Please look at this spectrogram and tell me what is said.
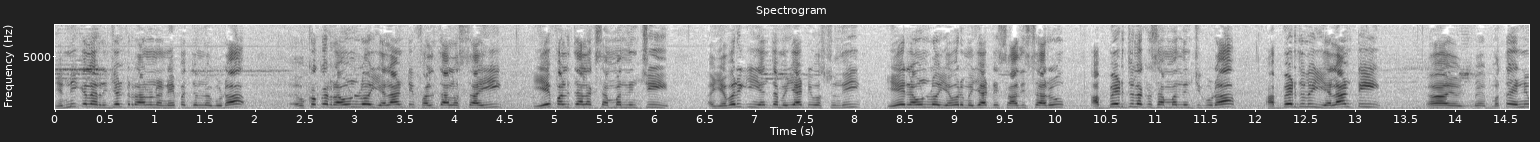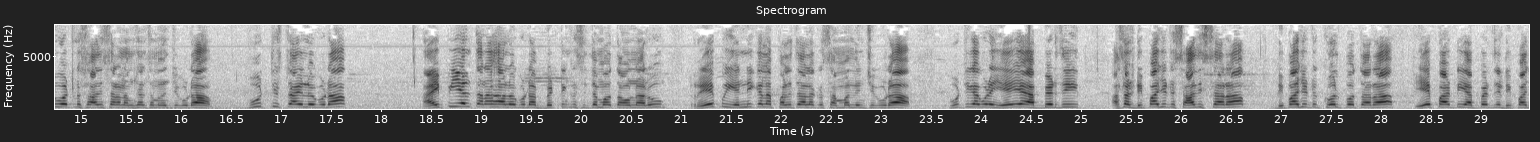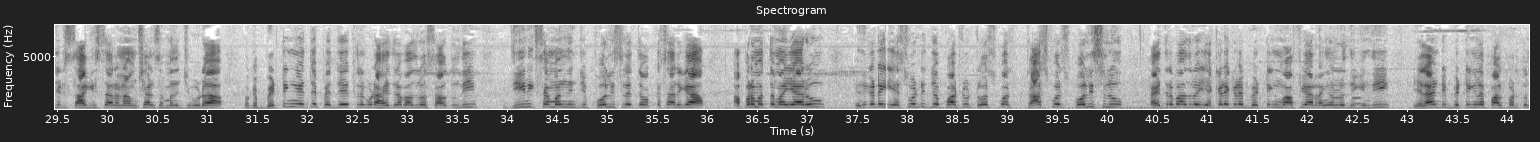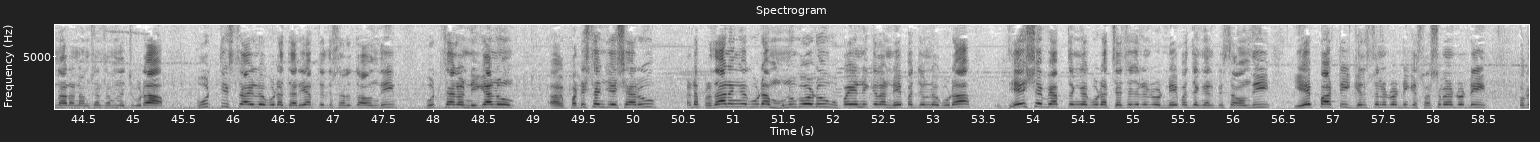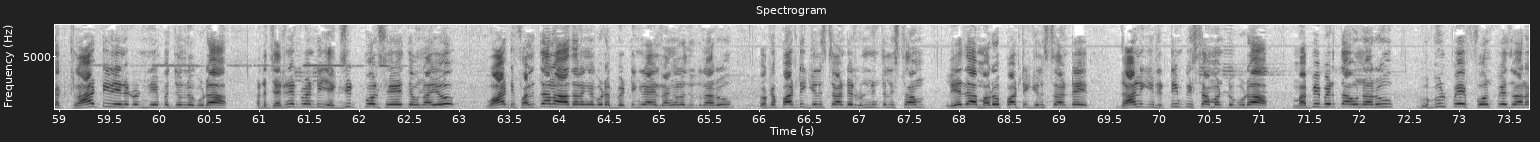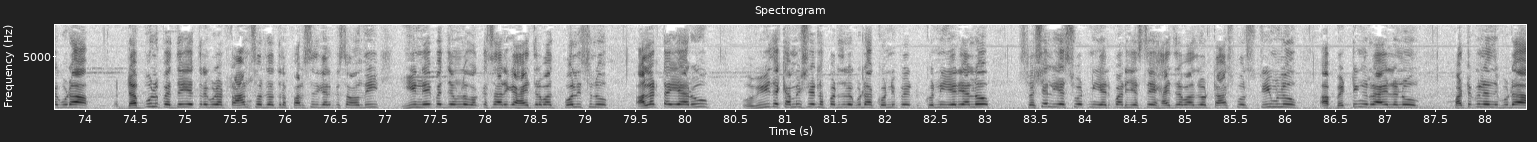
ఎన్నికల రిజల్ట్ రానున్న నేపథ్యంలో కూడా ఒక్కొక్క రౌండ్లో ఎలాంటి ఫలితాలు వస్తాయి ఏ ఫలితాలకు సంబంధించి ఎవరికి ఎంత మెజార్టీ వస్తుంది ఏ రౌండ్లో ఎవరు మెజార్టీ సాధిస్తారు అభ్యర్థులకు సంబంధించి కూడా అభ్యర్థులు ఎలాంటి మొత్తం ఎన్ని ఓట్లు సాధిస్తారన్న అంశానికి సంబంధించి కూడా పూర్తి స్థాయిలో కూడా ఐపీఎల్ తరహాలో కూడా బెట్టింగ్ సిద్ధమవుతా ఉన్నారు. రేపు ఎన్నికల ఫలితాలకు సంబంధించి కూడా పూర్తిగా కూడా ఏ ఏ అభ్యర్థి అసలు డిపాజిట్ సాధిస్తారా డిపాజిట్ కోల్పోతారా? ఏ పార్టీ అభ్యర్థి డిపాజిట్ సాగిస్తారన్న అంశానికి సంబంధించి కూడా ఒక బెట్టింగ్ అయితే పెద్ద ఎత్తున కూడా హైదరాబాద్లో సాగుతుంది. దీనికి సంబంధించి పోలీసులు అయితే ఒక్కసారిగా అప్రమత్తమయ్యారు. ఎందుకంటే ఎస్ఓటీతో పాటు టాస్క్ ఫోర్స్ పోలీసులు హైదరాబాద్లో ఎక్కడెక్కడ బెట్టింగ్ మాఫియా రంగంలో దిగింది ఎలాంటి బెట్టింగ్లో పాల్పడుతున్నారన్న అంశానికి సంబంధించి కూడా పూర్తి స్థాయిలో కూడా దర్యాప్తు అయితే జరుగుతూ ఉంది. పూర్తి స్థాయిలో నిఘాను పటిష్టం చేశారు. అంటే ప్రధానంగా కూడా మునుగోడు ఉప ఎన్నికల నేపథ్యంలో కూడా దేశవ్యాప్తంగా కూడా చర్చ జరిగినటువంటి నేపథ్యం కనిపిస్తూ ఉంది. ఏ పార్టీ గెలుస్తున్నటువంటి స్పష్టమైనటువంటి ఒక క్లారిటీ లేనటువంటి నేపథ్యంలో కూడా అంటే జరిగినటువంటి ఎగ్జిట్ పోల్స్ ఏవైతే ఉన్నాయో వాటి ఫలితాల ఆధారంగా కూడా బెట్టింగ్ రాయలు రంగంలో దిగుతున్నారు. ఒక పార్టీ గెలుస్తా అంటే రెండింతలు ఇస్తాం లేదా మరో పార్టీ గెలుస్తా అంటే దానికి రెట్టింపు ఇస్తామంటూ కూడా మభ్య పెడతా ఉన్నారు. గూగుల్ పే ఫోన్పే ద్వారా కూడా డబ్బులు పెద్ద ఎత్తున కూడా ట్రాన్స్ఫర్ జరుగుతున్న పరిస్థితి కనిపిస్తూ ఉంది. ఈ నేపథ్యంలో ఒక్కసారిగా హైదరాబాద్ పోలీసులు అలర్ట్ అయ్యారు. వివిధ కమిషనర్ల పరిధిలో కూడా కొన్ని పే- కొన్ని ఏరియాలో స్పెషల్ ఎస్ఓట్ని ఏర్పాటు చేస్తే హైదరాబాద్లో టాస్క్ ఫోర్స్ టీంలు ఆ బెట్టింగ్ రాయలను పట్టుకునేందుకు కూడా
